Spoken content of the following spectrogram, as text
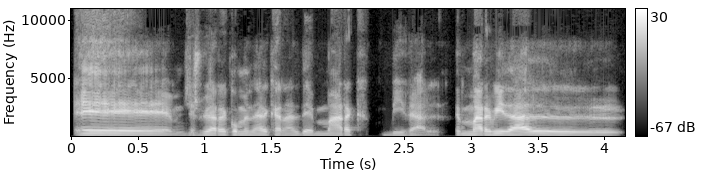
Eh, os voy a recomendar el canal de Mark Vidal. Mark Vidal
